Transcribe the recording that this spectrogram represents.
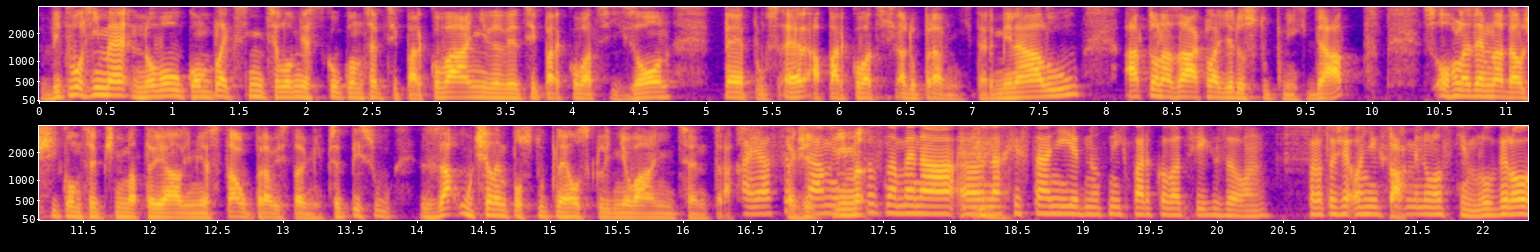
Vytvoříme novou komplexní celoměstskou koncepci parkování ve věci parkovacích zón, P plus R a parkovacích a dopravních terminálů, a to na základě dostupných dat s ohledem na další koncepční materiály města a úpravy stavebních předpisů za účelem postupného sklidňování centra. A já se Takže ptám, tím... jestli to znamená uh, nachystání jednotných parkovacích zón, protože o nich se tak. v minulosti mluvilo,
